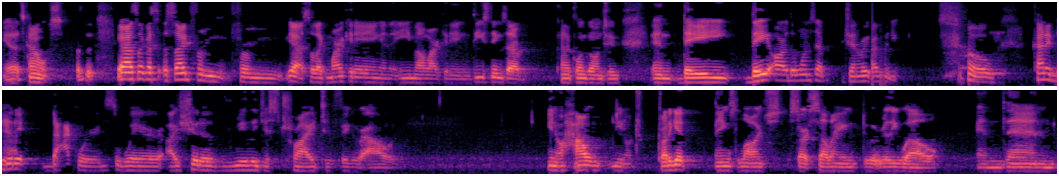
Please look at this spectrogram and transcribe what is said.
yeah, it's kind of yeah. It's like aside from from yeah, so like marketing and the email marketing, these things that I've kind of clung on to, and they they are the ones that generate revenue. So kind of yeah. did it backwards where I should have really just tried to figure out, you know, how, you know, try to get things launched, start selling, do it really well, and then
